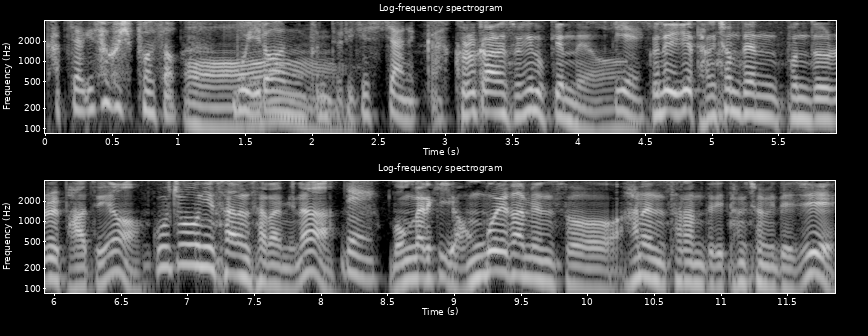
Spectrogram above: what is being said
갑자기 사고 싶어서 어. 뭐 이런 분들이 계시지 않을까. 그럴 가능성이 높겠네요. 예. 근데 이게 당첨된 분들을 봐도요. 꾸준히 사는 사람이나 네. 뭔가 이렇게 연구해 가면서 하는 사람들이 당첨이 되지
